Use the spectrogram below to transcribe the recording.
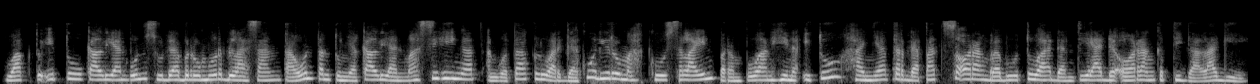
Waktu itu kalian pun sudah berumur belasan tahun tentunya kalian masih ingat anggota keluargaku di rumahku selain perempuan hina itu hanya terdapat seorang babu tua dan tiada orang ketiga lagi.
